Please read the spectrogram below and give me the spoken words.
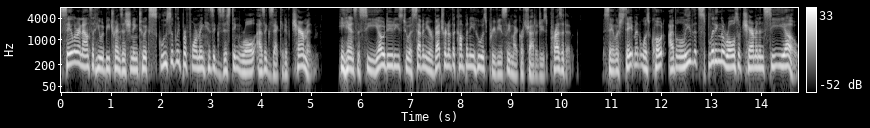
Saylor announced that he would be transitioning to exclusively performing his existing role as executive chairman. He hands the CEO duties to a seven year veteran of the company who was previously MicroStrategy's president. Saylor's statement was, quote, I believe that splitting the roles of chairman and CEO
